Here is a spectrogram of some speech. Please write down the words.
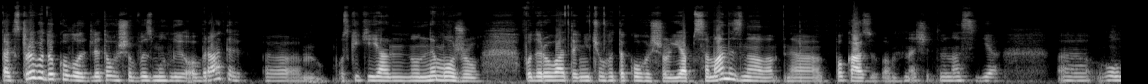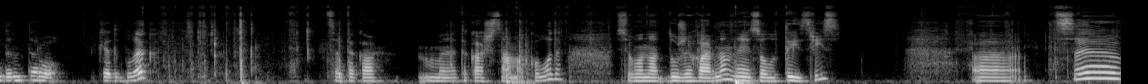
Так, з приводу колод, для того, щоб ви змогли обрати, е, оскільки я ну, не можу подарувати нічого такого, що я б сама не знала, е, показую вам. Значить, у нас є Golden Tarot Cat Black. Це така, у мене така ж сама колода. Все, вона дуже гарна, в неї золотий зріз. Е, Це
